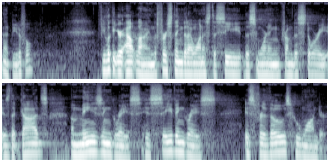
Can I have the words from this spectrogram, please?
Isn't that beautiful? If you look at your outline, the first thing that I want us to see this morning from this story is that God's amazing grace, his saving grace, is for those who wander.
